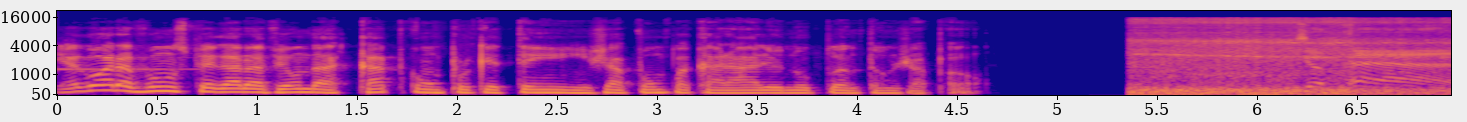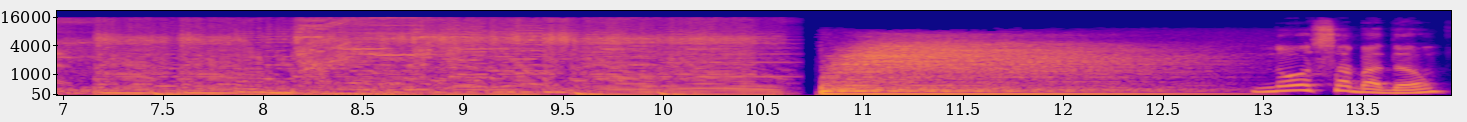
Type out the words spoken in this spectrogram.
E agora vamos pegar o avião da Capcom porque tem Japão pra caralho no plantão Japão. Japan. No sabadão,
